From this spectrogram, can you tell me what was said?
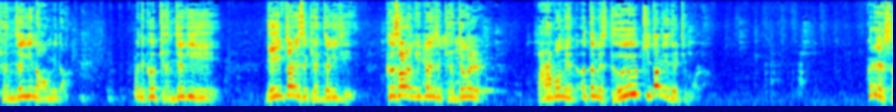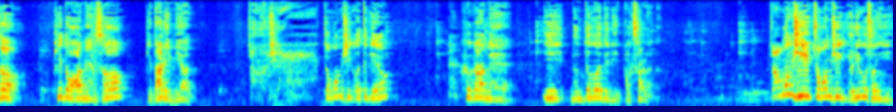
견적이 나옵니다. 근데 그 견적이 내 입장에서 견적이지 그 사람 입장에서 견적을 바라보면 어떤 면에서 더 기다려야 될지 몰라. 그래서 기도하면서 기다리면 조금씩 조금씩 어떻게 해요? 흑암에 이 눈덩어들이 박살나는 조금씩 조금씩 여리고성이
